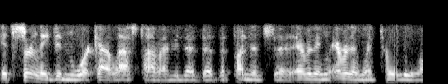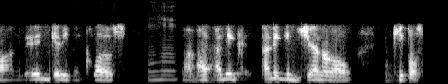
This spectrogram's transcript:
it certainly didn't work out last time. I mean, the the, the pundits, uh, everything everything went totally wrong. They didn't get even close. Mm-hmm. Uh, I, I think I think in general, people's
